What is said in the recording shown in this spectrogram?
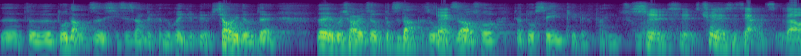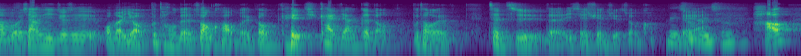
呃这个多党制的形式上面，可能会已经没有效率，对不对？那有没有效率，这个不知道。可是我们知道说，比较多声音可以被反映出来。是是，确实是这样子。然后我相信，就是我们有不同的状况，我们都可以去看一下各种不同的政治的一些选举的状况。没错，没错。好。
